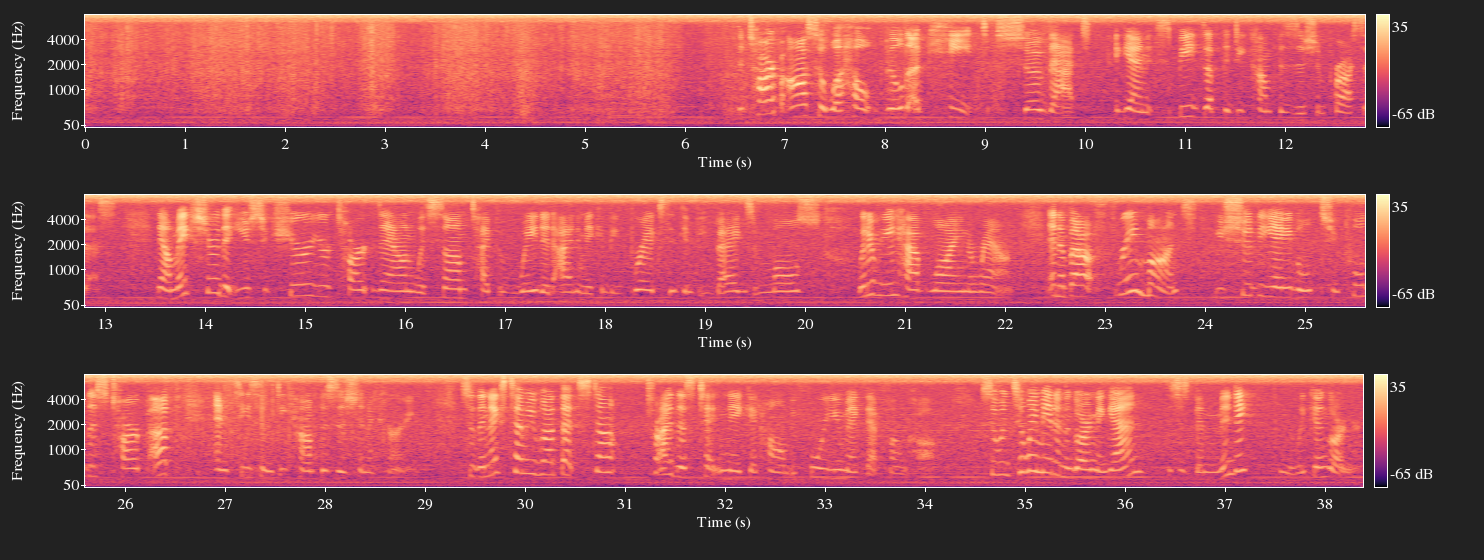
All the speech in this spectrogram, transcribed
The tarp also will help build up heat so that, again, it speeds up the decomposition process. Now make sure that you secure your tarp down with some type of weighted item. It can be bricks, it can be bags of mulch, whatever you have lying around. In about three months, you should be able to pull this tarp up and see some decomposition occurring. So the next time you've got that stump, try this technique at home before you make that phone call. So until we meet in the garden again, this has been Mindy from the Weekend Gardener.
